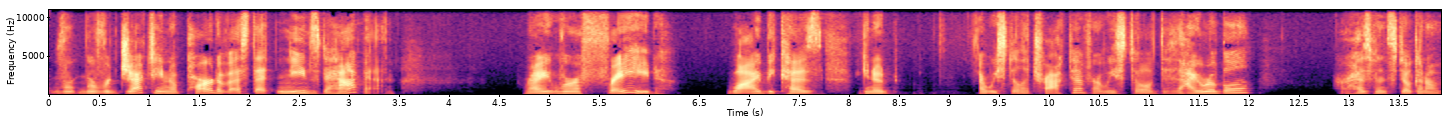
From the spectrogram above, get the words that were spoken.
we're rejecting a part of us that needs to happen, right? We're afraid. Why? Because, you know, are we still attractive? Are we still desirable? Our husband's still gonna,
